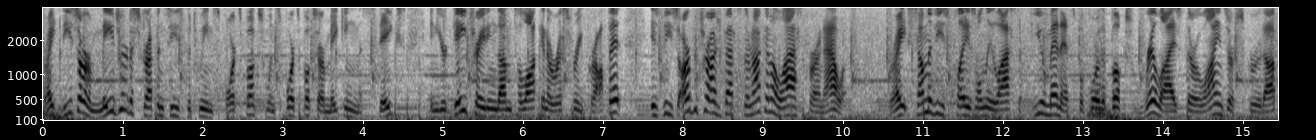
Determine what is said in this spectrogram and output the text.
right? These are major discrepancies between sportsbooks when sportsbooks are making mistakes and you're day trading them to lock in a risk-free profit is these arbitrage bets, they're not gonna last for an hour right? Some of these plays only last a few minutes before the books realize their lines are screwed up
